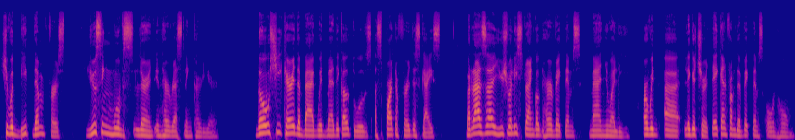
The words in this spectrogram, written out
she would beat them first using moves learned in her wrestling career. Though she carried a bag with medical tools as part of her disguise, Baraza usually strangled her victims manually or with a ligature taken from the victim's own home,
